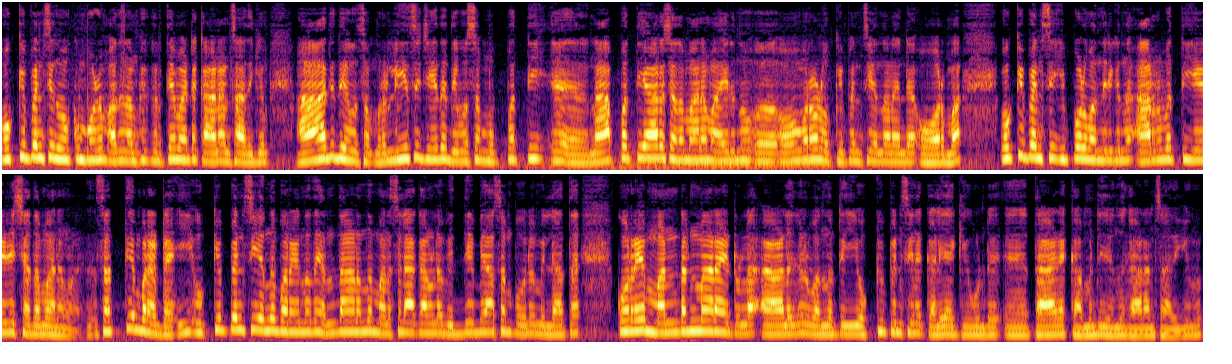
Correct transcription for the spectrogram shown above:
ഓക്യുപ്പൻസി നോക്കുമ്പോഴും അത് നമുക്ക് കൃത്യമായിട്ട് കാണാൻ സാധിക്കും. ആദ്യ ദിവസം റിലീസ് ചെയ്ത ദിവസം മുപ്പത്തി നാൽപ്പത്തിയാറ് ശതമാനമായിരുന്നു ഓവറോൾ ഓക്യുപ്പൻസി എന്നാണ് എന്റെ ഓർമ്മ. ഒക്യുപ്പൻസി ഇപ്പോൾ വന്നിരിക്കുന്നത് അറുപത്തിയേഴ് ശതമാനമാണ്. സത്യം പറയട്ടെ ഈ ഒക്യുപ്പൻസി എന്ന് പറയുന്നത് എന്താണെന്ന് മനസ്സിലാക്കാനുള്ള വിദ്യാഭ്യാസം പോലും ഇല്ലാത്ത കുറെ മണ്ടന്മാരായിട്ടുള്ള ആളുകൾ വന്നിട്ട് ഈ ഒക്യുപ്പൻസിനെ കളിയാക്കിക്കൊണ്ട് താഴെ കമന്റ് ചെയ്യുന്നത് കാണാൻ സാധിക്കുന്നു.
